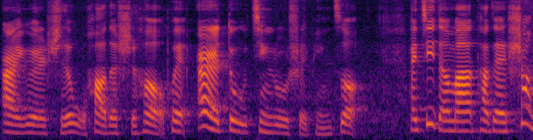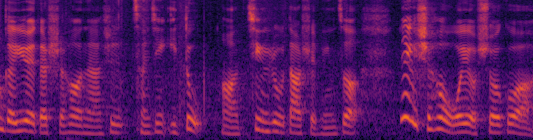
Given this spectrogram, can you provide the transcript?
二月十五号的时候会二度进入水瓶座，还记得吗？他在上个月的时候呢，是曾经一度啊进入到水瓶座。那个时候我有说过，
